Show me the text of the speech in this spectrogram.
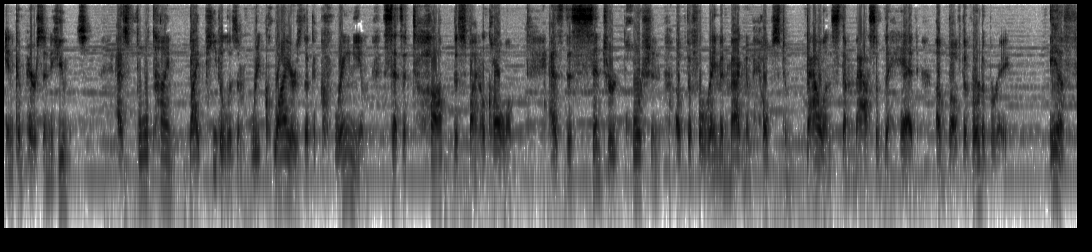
in comparison to humans, as full-time bipedalism requires that the cranium sets atop the spinal column, as the centered portion of the foramen magnum helps to balance the mass of the head above the vertebrae. If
